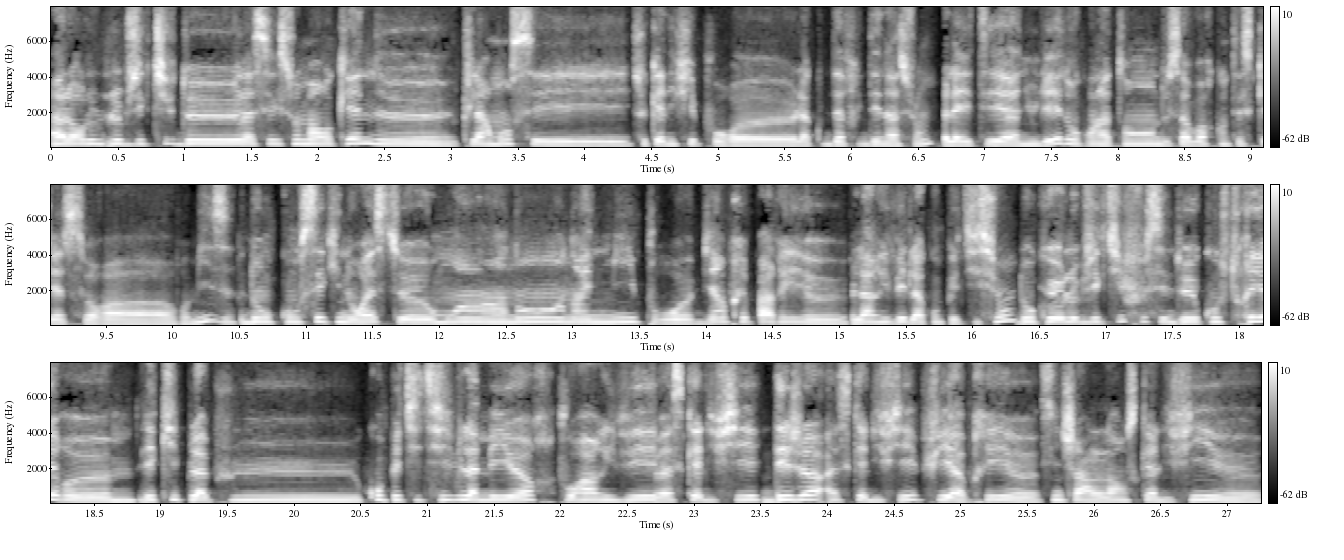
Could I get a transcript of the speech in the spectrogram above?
Alors l'objectif de la sélection marocaine, euh, clairement, c'est se qualifier pour euh, la Coupe d'Afrique des Nations. Elle a été annulée, donc on attend de savoir quand est-ce qu'elle sera remise. Donc on sait qu'il nous reste euh, au moins un an, un an et demi pour euh, bien préparer euh, l'arrivée de la compétition. Donc euh, l'objectif, c'est de construire euh, l'équipe la plus compétitive, la meilleure pour arriver à se qualifier, déjà à se qualifier, puis après, euh, si Inch'Allah on se qualifie, euh,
